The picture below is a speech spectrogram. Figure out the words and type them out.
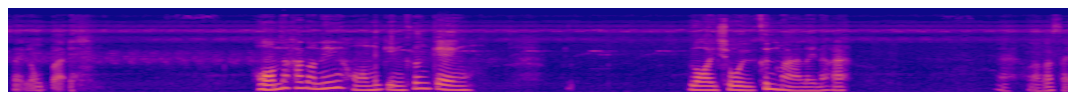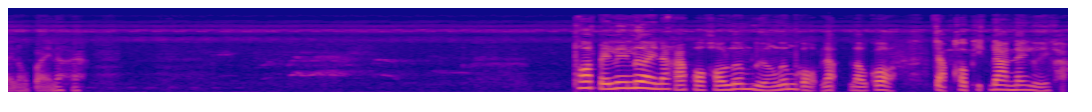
ใส่ลงไป หอมนะคะ ตอนนี้หอมกลิ่นเครื่องแกง ลอยโชยขึ้นมาเลยนะคะอะเราก็ใส่ลงไปนะคะ ทอดไปเรื่อยๆนะคะ พอเขาเริ่มเหลืองเริ่มกรอบแล้ว เราก็จับเขาพลิกด้านได้เลยค่ะ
